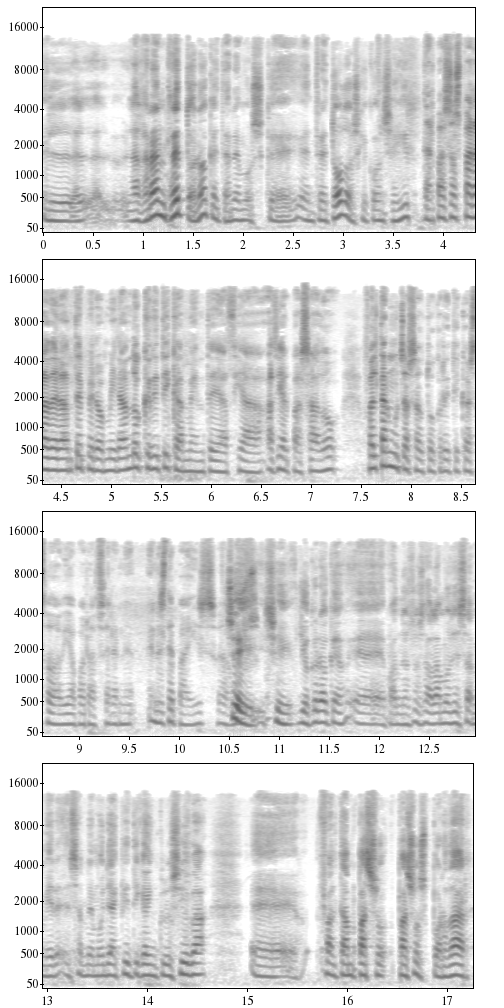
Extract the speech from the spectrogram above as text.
el, gran reto ¿no? que tenemos que entre todos que conseguir. Dar pasos para adelante, pero mirando críticamente hacia, hacia el pasado. Faltan muchas autocríticas todavía por hacer en, en este país. Sí, sí, yo creo que eh, cuando nosotros hablamos de esa, esa memoria crítica inclusiva, eh, faltan paso, pasos por dar.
